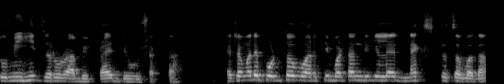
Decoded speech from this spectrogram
तुम्हीही जरूर अभिप्राय देऊ शकता. त्याच्यामध्ये पुढचं वरती बटन दिलेलं आहे नेक्स्टचं बघा.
